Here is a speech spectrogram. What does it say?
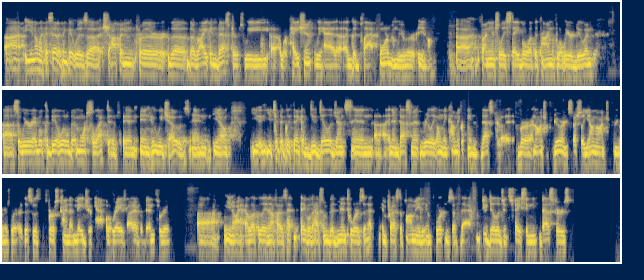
Uh, you know, like I said, I think it was uh, shopping for the the right investors. We uh, were patient. We had a, good platform, and we were, you know, uh, financially stable at the time with what we were doing. Uh, so we were able to be a little bit more selective in, in who we chose. And, you know, you, you typically think of due diligence in uh, an investment really only coming from an investor, but for an entrepreneur, and especially young entrepreneurs, where this was the first kind of major capital raise I'd ever been through. Uh, you know, I, luckily enough, I was ha- able to have some good mentors that impressed upon me the importance of that due diligence facing the investors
